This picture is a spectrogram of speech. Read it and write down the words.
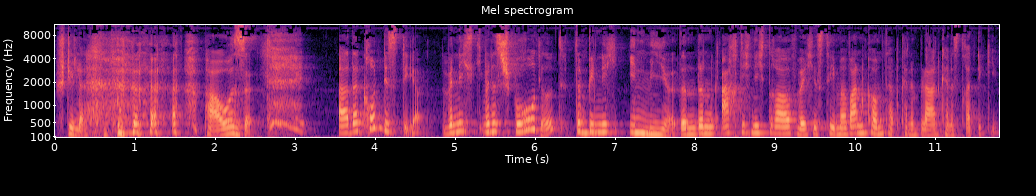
Stille, Pause. Äh, der Grund ist der, wenn, ich, wenn es sprudelt, dann bin ich in mir. Dann, dann achte ich nicht drauf, welches Thema wann kommt, habe keinen Plan, keine Strategie.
